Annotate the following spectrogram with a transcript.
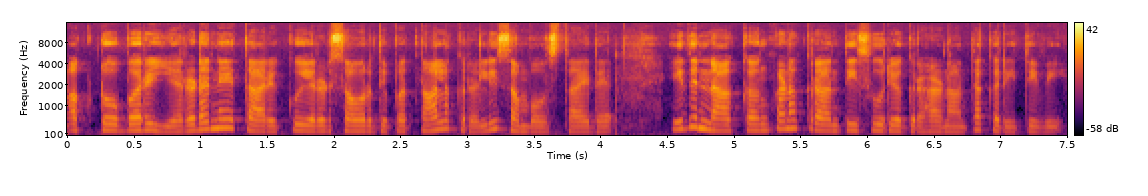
ಅಕ್ಟೋಬರ್ ಎರಡನೇ ತಾರೀಕು ಎರಡ್ ಸಾವಿರದ ಇಪ್ಪತ್ನಾಲ್ಕರಲ್ಲಿ ಸಂಭವಿಸ್ತಾ ಇದೆ. ಇದನ್ನ ಕಂಕಣ ಕ್ರಾಂತಿ ಸೂರ್ಯಗ್ರಹಣ ಅಂತ ಕರಿತೀವಿ.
